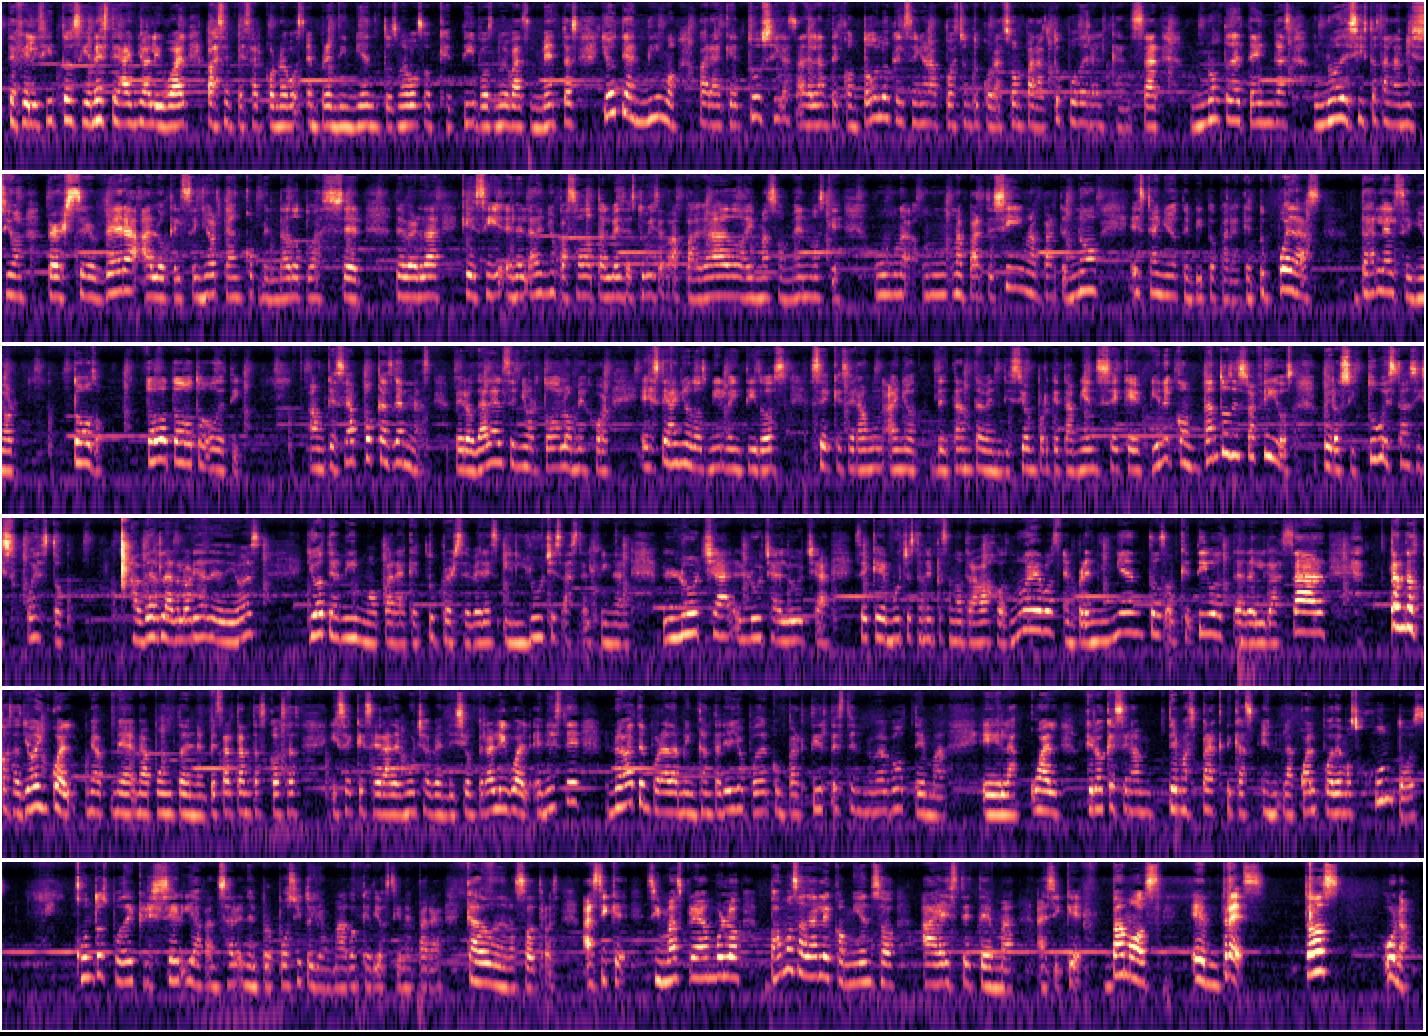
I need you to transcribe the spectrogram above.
te felicito si en este año al igual vas a empezar con nuevos emprendimientos, nuevos objetivos, nuevas metas. Yo te animo para que tú sigas adelante con todo lo que el Señor ha puesto en tu corazón para tú poder alcanzar. No te detengas, no desistas a la misión, persevera a lo que el Señor te ha encomendado tú hacer. De verdad que si en el año pasado tal vez estuviste apagado, hay más o menos que una, una parte sí, una parte no. Este año yo te invito para que tú puedas darle al Señor todo, todo, todo, todo de ti. Aunque sea pocas ganas, pero dale al Señor todo lo mejor. Este año 2022 sé que será un año de tanta bendición porque también sé que viene con tantos desafíos, pero si tú estás dispuesto a ver la gloria de Dios, yo te animo para que tú perseveres y luches hasta el final. Lucha, lucha, lucha. Sé que muchos están empezando trabajos nuevos, emprendimientos, objetivos de adelgazar, tantas cosas. Yo en cual me, me, apunto en empezar tantas cosas y sé que será de mucha bendición. Pero al igual, en esta nueva temporada me encantaría yo poder compartirte este nuevo tema, eh, la cual creo que serán temas prácticas en la cual podemos juntos juntos poder crecer y avanzar en el propósito llamado que Dios tiene para cada uno de nosotros. Así que, sin más preámbulo, vamos a darle comienzo a este tema. Así que vamos en 3, 2, 1.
